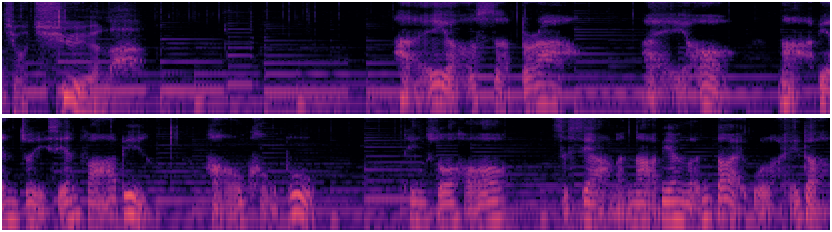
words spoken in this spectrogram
就去了。还有斯布朗，哎呦，那边最先发病。好恐怖！听说猴是厦门那边人带过来的，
